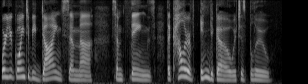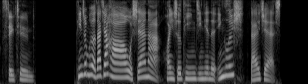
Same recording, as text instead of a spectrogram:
where you're going to be dyeing some uh, some things, the color of indigo, which is blue. Stay tuned. 听众朋友，大家好，我是安娜，欢迎收听今天的 English Digest。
